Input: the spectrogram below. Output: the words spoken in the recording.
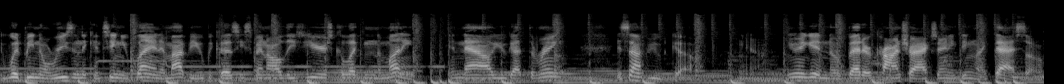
It would be no reason to continue playing, in my view, because he spent all these years collecting the money, and now you got the ring. It's time for you to go. You know, you ain't getting no better contracts or anything like that, so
